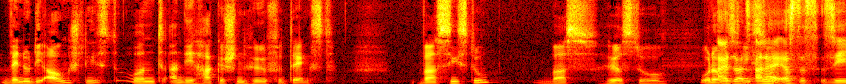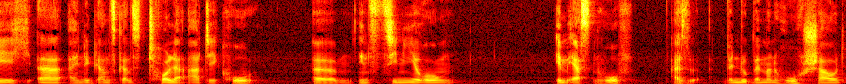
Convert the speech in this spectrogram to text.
Wenn du die Augen schließt und an die hackischen Höfe denkst, was siehst du? Was hörst du? Oder also als allererstes du? sehe ich äh, eine ganz, ganz tolle Art Deco-Inszenierung ähm, im ersten Hof. Also wenn, du, wenn man hochschaut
